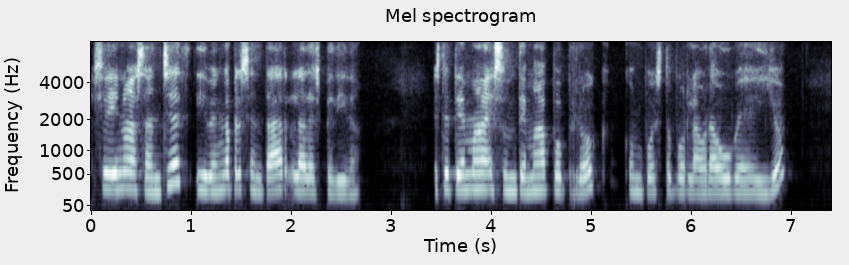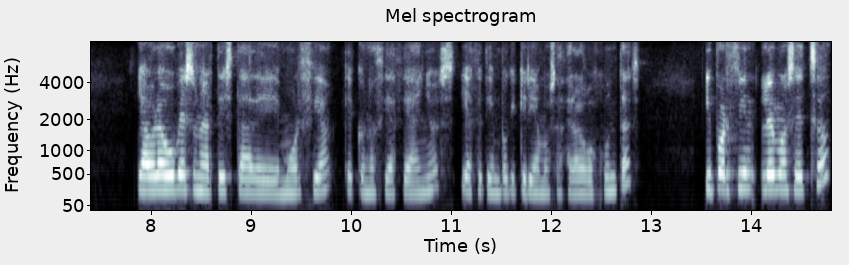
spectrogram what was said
Soy Ainhoa Sánchez y vengo a presentar La despedida. Este tema es un tema pop rock compuesto por Laura V y yo. Laura V es una artista de Murcia que conocí hace años y hace tiempo que queríamos hacer algo juntas. Y por fin lo hemos hecho.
